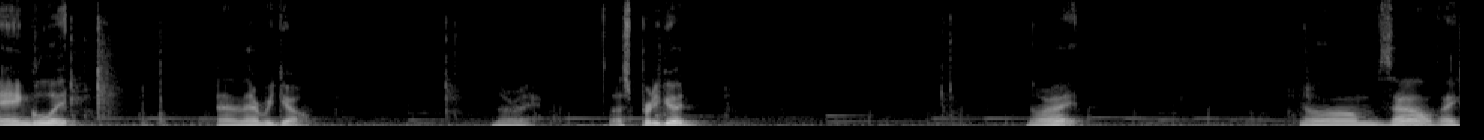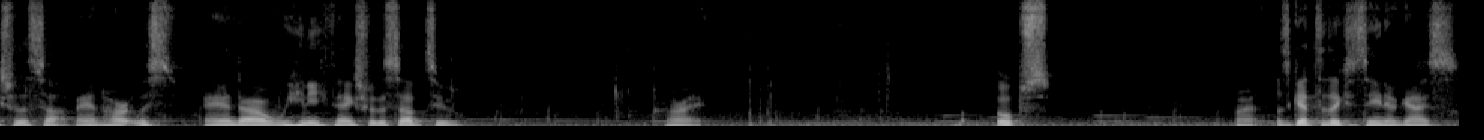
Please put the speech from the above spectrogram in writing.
angle it, and there we go. All right. That's pretty good. All right. Um, Zal, thanks for the sub. And Heartless. And uh, Weenie, thanks for the sub too. All right. Oops. All right, let's get to the casino, guys.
